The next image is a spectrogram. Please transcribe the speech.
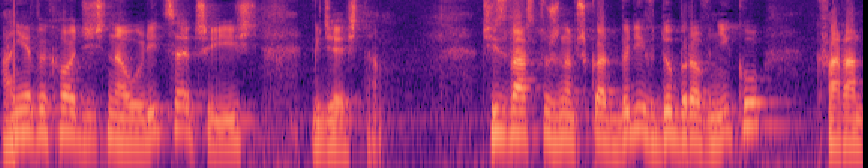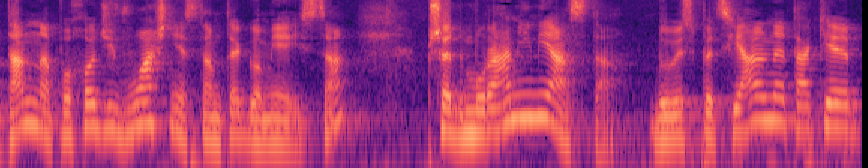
a nie wychodzić na ulicę czy iść gdzieś tam. Ci z Was, którzy na przykład byli w Dubrowniku, kwarantanna pochodzi właśnie z tamtego miejsca. Przed murami miasta były specjalne takie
